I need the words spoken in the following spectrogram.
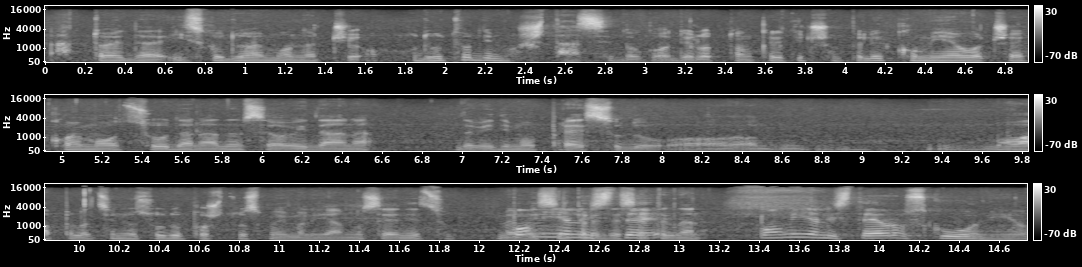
a to je da ishodujemo, znači, da utvrdimo šta se dogodilo tom kritičnom prilikom i evo očekujemo od suda, nadam se ovih dana, da vidimo presudu o, o apelacijnom sudu, pošto smo imali javnu sednicu, mislim, pre desetak dana. Pominjali ste Evropsku uniju.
